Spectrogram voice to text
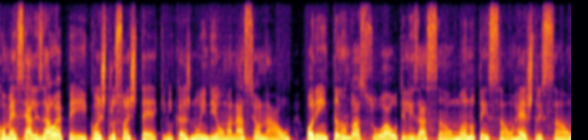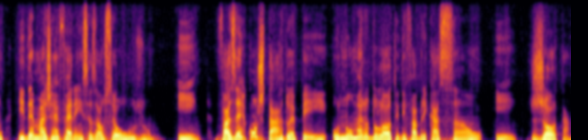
Comercializar o EPI com instruções técnicas no idioma nacional, orientando a sua utilização, manutenção, restrição e demais referências ao seu uso. I. Fazer constar do EPI o número do lote de fabricação e J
